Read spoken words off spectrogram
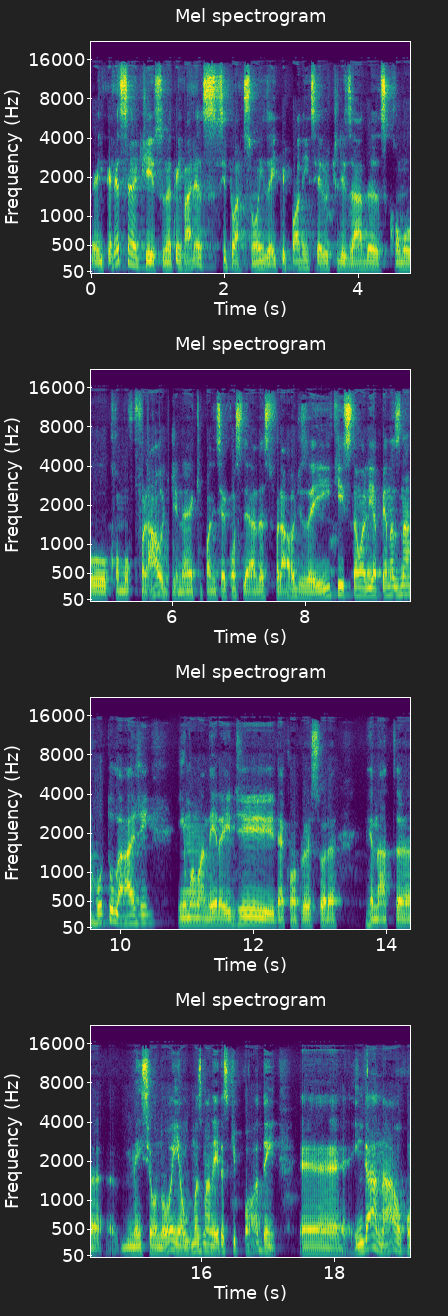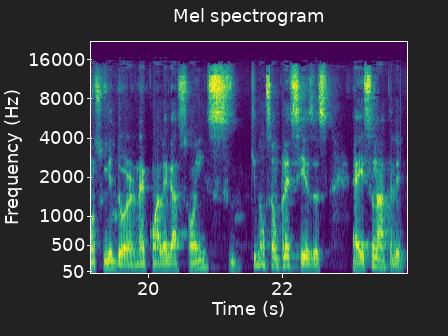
É interessante isso, né? Tem várias situações aí que podem ser utilizadas como, como fraude, né? Que podem ser consideradas fraudes aí, que estão ali apenas na rotulagem, em uma maneira aí de, né, como a professora Renata mencionou, em algumas maneiras que podem é, enganar o consumidor, né, com alegações que não são precisas. É isso, Nathalie?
